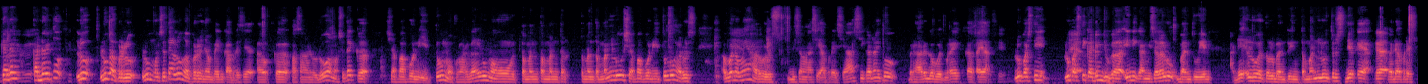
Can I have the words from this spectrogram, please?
Kadang, kadang tuh lu lu nggak perlu, lu maksudnya lu nggak perlu nyampein ke apresiasi eh, ke pasangan lu doang, maksudnya ke siapa pun itu, mau keluarga lu, mau teman-teman teman-teman lu, siapa pun itu lu harus apa namanya harus bisa ngasih apresiasi karena itu berharga buat mereka. Kayak lu pasti lu pasti kadang juga ini kan, misalnya lu bantuin adek lu atau lu bantuin teman lu, terus dia kayak Nggak. gak ada apresiasi,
